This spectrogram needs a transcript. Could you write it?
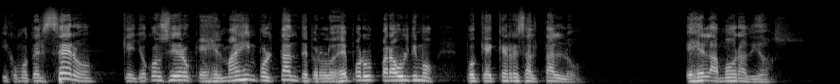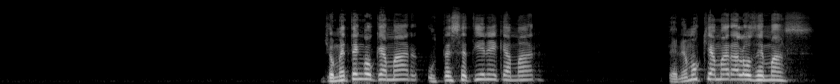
Y como tercero, que yo considero que es el más importante, pero lo dejé por, para último porque hay que resaltarlo, es el amor a Dios. Yo me tengo que amar, usted se tiene que amar. Tenemos que amar a los demás,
